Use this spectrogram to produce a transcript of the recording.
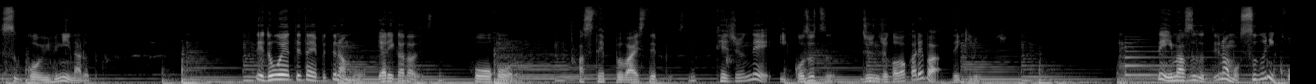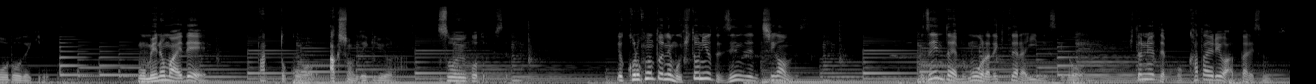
すぐこういうふうになると。で、どうやってタイプっていうのはもうやり方ですね。方法論。まあ、ステップバイステップですね。手順で一個ずつ順序が分かればできるで、今すぐっていうのはもうすぐに行動できる。もう目の前でパッとこうアクションできるような、そういうことですね。で、これ本当にもう人によって全然違うんです。全タイプ網羅できたらいいんですけど、人によってこう偏りはあったりするんです。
